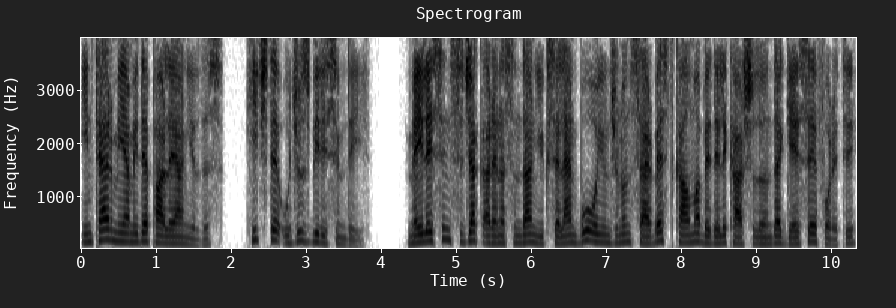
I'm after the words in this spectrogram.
Inter Miami'de parlayan yıldız, hiç de ucuz bir isim değil. Meyles'in sıcak arenasından yükselen bu oyuncunun serbest kalma bedeli karşılığında GS Foreti,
